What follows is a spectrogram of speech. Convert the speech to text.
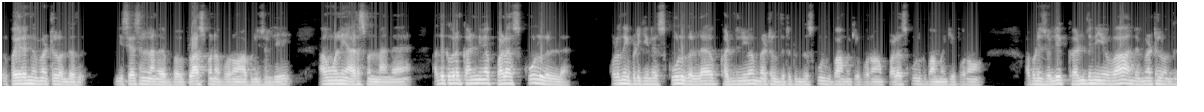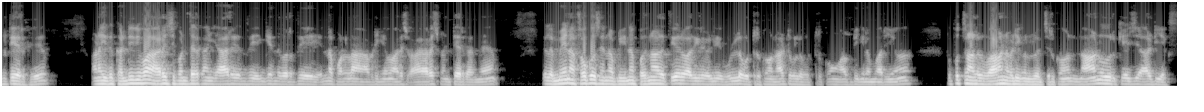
ஒரு பயிரங்க மிரட்டல் வந்தது. இங்கே ஸ்டேஷனில் நாங்கள் இப்போ பிளாஸ் பண்ண போகிறோம் அப்படின்னு சொல்லி அவங்களையும் அரெஸ்ட் பண்ணாங்க. அதுக்கப்புறம் கண்டினியூவாக பல ஸ்கூலுகளில் குழந்தை படிக்கிற ஸ்கூலுகளில் கண்டினியூவாக மிரட்டல் வந்துட்டு இருக்கு இந்த ஸ்கூலுக்கு பாம் போகிறோம் பல ஸ்கூலுக்கு பாம் போகிறோம் அப்படின்னு சொல்லி கண்டினியூவாக அந்த மிரட்டல் வந்துக்கிட்டே இருக்குது ஆனால் இது கண்டினியூவாக அரேஞ்ச் பண்ணிட்டே இருக்காங்க. யார் இருந்து எங்கேருந்து வருது என்ன பண்ணலாம் அப்படிங்கிற மாதிரி ஆராய்ச்சி அரேஞ்ச் பண்ணிட்டே இருக்காங்க. இதில் மெயினாக ஃபோக்கஸ் என்ன அப்படின்னா பதினாலு தீவிரவாதிகள் வெளியே உள்ளே விட்டுருக்கோம் நாட்டுக்குள்ளே விட்டுருக்கோம் அப்படிங்கிற மாதிரியும் முப்பத்தி நாலு வாகன வெடிகுண்டு வச்சுருக்கோம். நானூறு கேஜி ஆர்டிஎக்ஸ்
